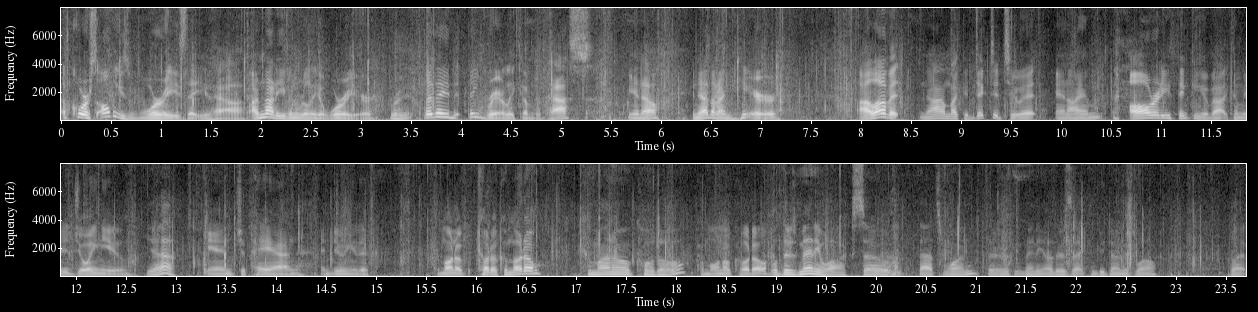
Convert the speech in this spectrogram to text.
of course, all these worries that you have. I'm not even really a worrier, Right. but they they rarely come to pass, you know. And now that I'm here, I love it. Now I'm like addicted to it, and I am already thinking about coming to join you Yeah. in Japan and doing the kimono koto komodo. Kumano Kodo. Kimono Kodo. Well, there's many walks, so Uh-huh. that's one. There are many others that can be done as well. But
